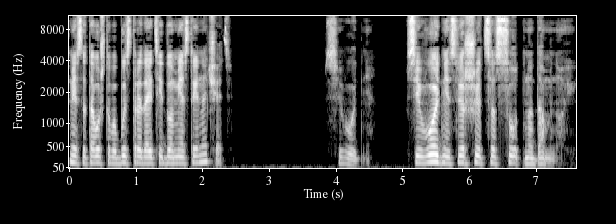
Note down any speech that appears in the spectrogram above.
вместо того, чтобы быстро дойти до места и начать. Сегодня, сегодня свершится суд надо мной.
